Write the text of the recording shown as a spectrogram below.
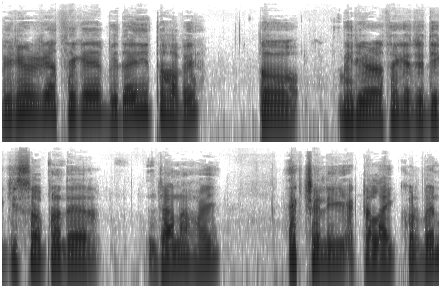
ভিডিওটা থেকে বিদায় নিতে হবে। তো ভিডিওটা থেকে যদি কিছু আপনাদের জানা হয় অ্যাকচুয়ালি একটা লাইক করবেন।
